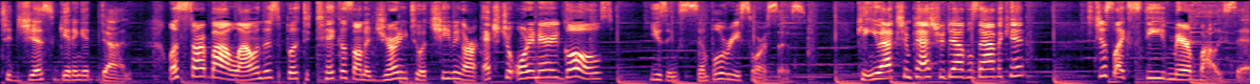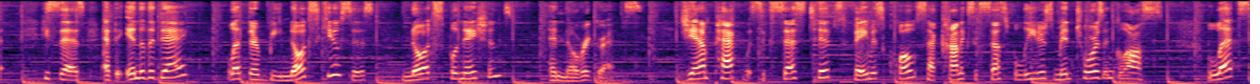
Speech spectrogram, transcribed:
to just getting it done. Let's start by allowing this book to take us on a journey to achieving our extraordinary goals using simple resources. Can you action past your devil's advocate? It's just like Steve Maraboli said. He says, at the end of the day, let there be no excuses, no explanations, and no regrets. Jam packed with success tips, famous quotes, iconic successful leaders, mentors, and gloss. Let's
